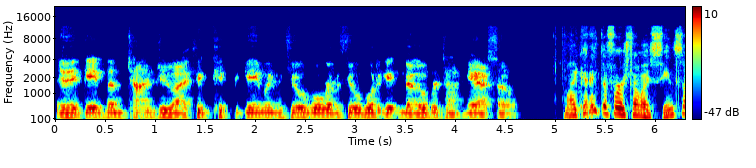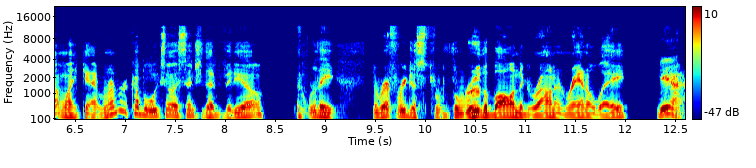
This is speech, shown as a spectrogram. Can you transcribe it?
And it gave them time to, I think, kick the game winning field goal or the field goal to get into overtime. Yeah. So, Mike, I think the first time I've seen something like that. Remember a couple weeks ago I sent you that video where they the referee just threw the ball on the ground and ran away. yeah.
